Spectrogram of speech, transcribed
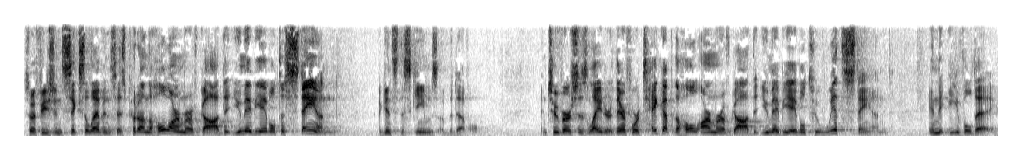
So Ephesians 6:11 says, "Put on the whole armor of God that you may be able to stand against the schemes of the devil." And two verses later, "Therefore take up the whole armor of God that you may be able to withstand in the evil day."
